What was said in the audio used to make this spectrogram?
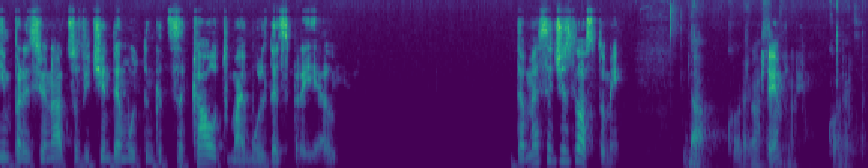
impresionat suficient de mult încât să caut mai mult despre el, the message is lost to me. Da, corect. Știi? Corect.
